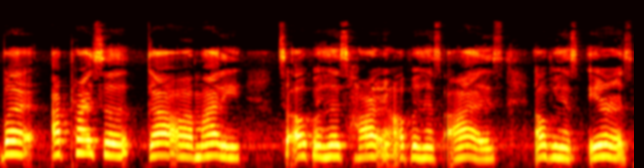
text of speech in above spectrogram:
But I pray to God Almighty to open his heart and open his eyes, open his ears,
